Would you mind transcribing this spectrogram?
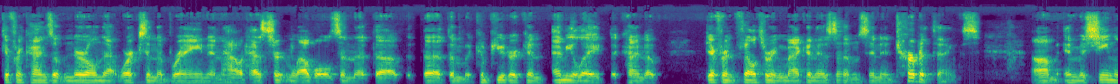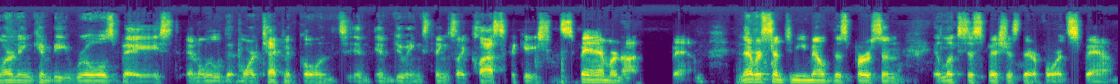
different kinds of neural networks in the brain and how it has certain levels, and that the, the the computer can emulate the kind of different filtering mechanisms and interpret things. Um, and machine learning can be rules based and a little bit more technical in, in, in, doing things like classification, spam or not spam. Never sent an email to this person. It looks suspicious, therefore it's spam.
